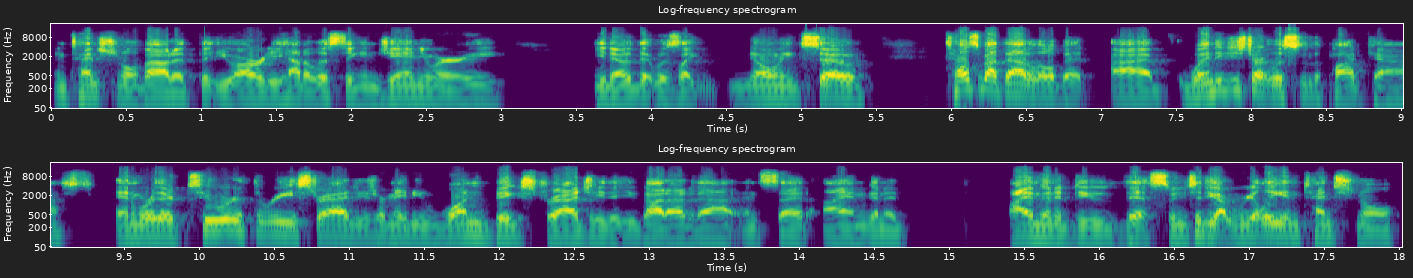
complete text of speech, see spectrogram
intentional about it that you already had a listing in January, you know, that was like knowing. So tell us about that a little bit. Uh, when did you start listening to the podcast? And were there two or three strategies or maybe one big strategy that you got out of that and said, I am going to, I am going to do this. When you said you got really intentional,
